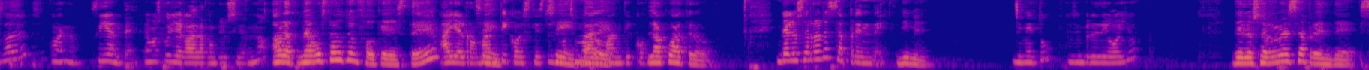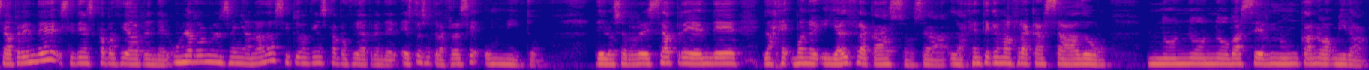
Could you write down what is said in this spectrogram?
¿Sabes? Bueno, siguiente. Hemos llegado a la conclusión, ¿no? Ahora, me ha gustado tu enfoque este, ¿eh? Ay, el romántico, es que este Sí, es mucho más vale. romántico. La 4. De los errores se aprende. Dime. Dime tú, que siempre digo yo. De los errores se aprende. Se aprende si tienes capacidad de aprender. Un error no enseña nada si tú no tienes capacidad de aprender. Esto es otra frase, un mito. De los errores se aprende. La ge- bueno, y ya el fracaso. O sea, la gente que no ha fracasado no, no, no va a ser nunca. No, mira,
